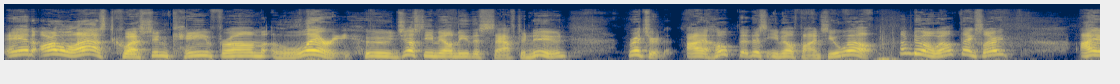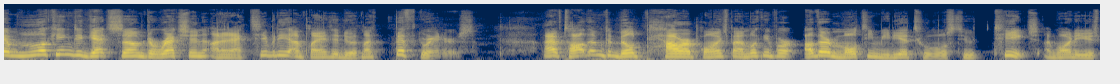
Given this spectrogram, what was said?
And our last question came from Larry, who just emailed me this afternoon. Richard, I hope that this email finds you well. I'm doing well. Thanks, Larry. I am looking to get some direction on an activity I'm planning to do with my fifth graders. I have taught them to build PowerPoints, but I'm looking for other multimedia tools to teach. I'm going to use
